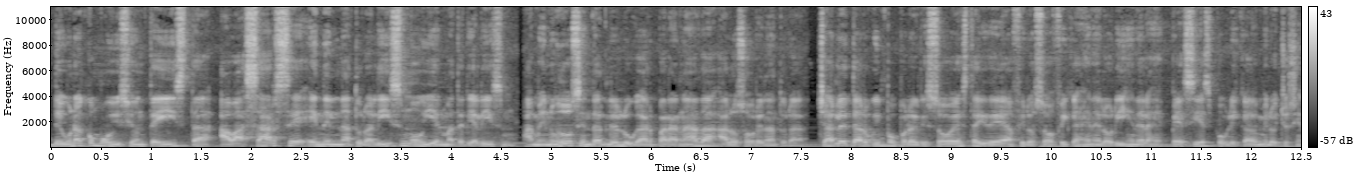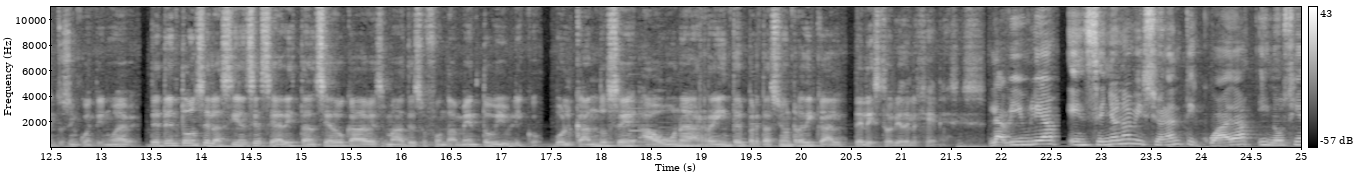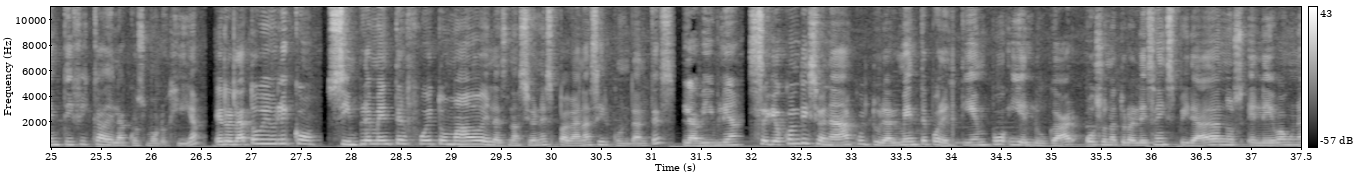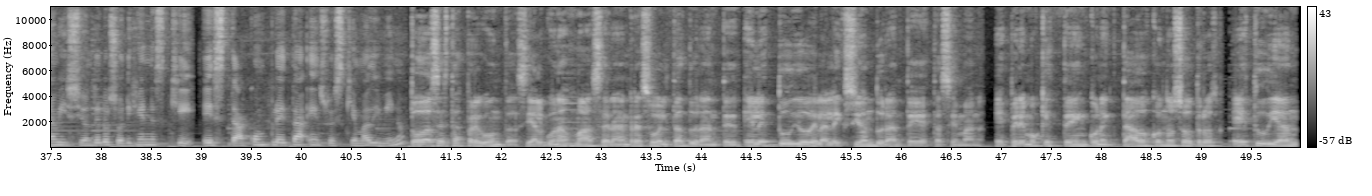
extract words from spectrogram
de una cosmovisión teísta a basarse en el naturalismo y el materialismo, a menudo sin darle lugar para nada a lo sobrenatural. Charles Darwin popularizó esta idea filosófica en El origen de las especies, publicado en 1859. Desde entonces la ciencia se ha distanciado cada vez más de su fundamento bíblico, volcándose a una reinterpretación radical de la historia del Génesis. La Biblia enseña una visión anticuada y no científica de la cosmología. El relato bíblico simplemente fue tomado de las naciones paganas circundantes. La Biblia se vio condicionada culturalmente por el tiempo y el lugar o su naturaleza inspirada nos eleva a una visión de los orígenes que está completa en su esquema divino. Todas estas preguntas y algunas más serán resueltas durante el estudio de la lección durante esta semana. Esperemos que estén conectados con nosotros estudiando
